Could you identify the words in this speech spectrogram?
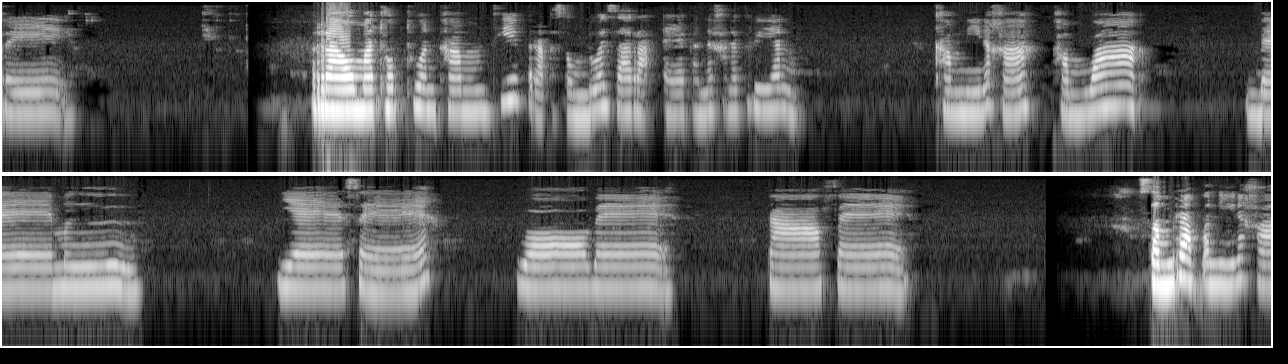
เร เรามาทบทวนคำที่ประสมด้วยสระแอกันนะคะนักเรียน คำนี้นะคะคำว่า แบมือ แยแส วอแว กาแฟสำหรับวันนี้นะคะ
